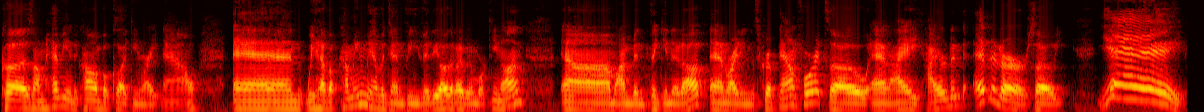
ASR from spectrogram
Cause I'm heavy into comic book collecting right now. And we have upcoming, we have a Gen V video that I've been working on. Um, I've been thinking it up and writing the script down for it. So, and I hired an editor. So, yay!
